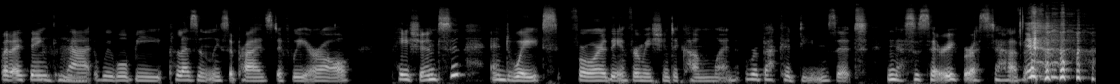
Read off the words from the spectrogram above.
But I think mm-hmm. that we will be pleasantly surprised if we are all patient and wait for the information to come when Rebecca deems it necessary for us to have it.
